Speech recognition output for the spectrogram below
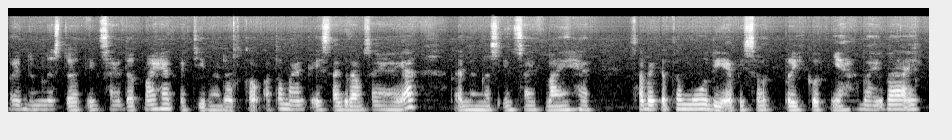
randomness.insight.myhead.gmail.com atau main ke Instagram saya ya Randomness Inside My Head. Sampai ketemu di episode berikutnya. Bye-bye.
